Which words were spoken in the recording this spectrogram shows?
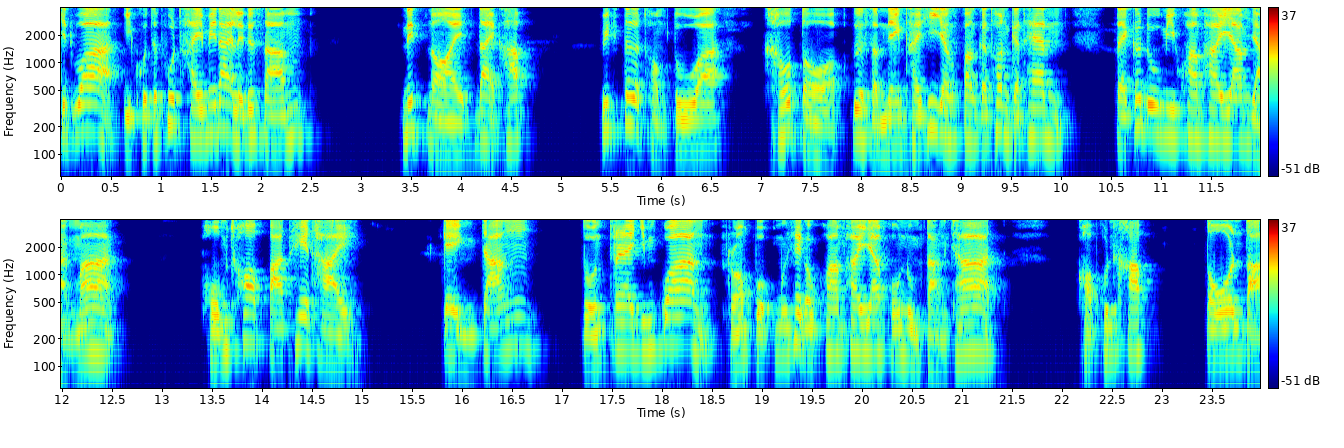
คิดว่าอีกคนจะพูดไทยไม่ได้เลยด้วยซ้ำนิดหน่อยได้ครับ วิกเตอร์ถ่อมตัว เขาตอบด้วยสำเนียงไทยที่ยังฟังกระท่อนกระแท่น แต่ก็ดูมีความพยายามอย่างมาก ผมชอบประเทศไทย เก่งจังตนแตรยิ้มกว้าง พร้อมปรบมือให้กับความพยายามของหนุ่มต่างชาติ ขอบคุณครับ โตนตะ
